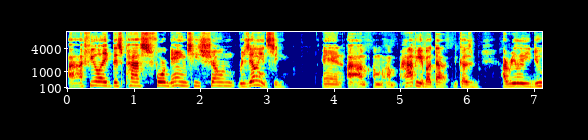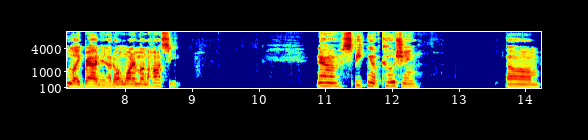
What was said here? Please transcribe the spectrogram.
I feel like this past four games he's shown resiliency, and I, am I'm I'm happy about that because I really do like Brad, and I don't want him on the hot seat. Now, speaking of coaching, um,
